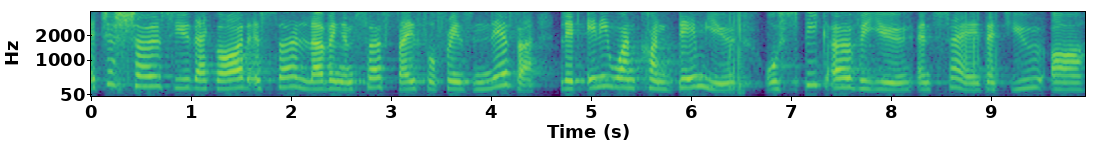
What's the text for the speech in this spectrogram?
it just shows you that God is so loving and so faithful, friends. Never let anyone condemn you or speak over you and say that you are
